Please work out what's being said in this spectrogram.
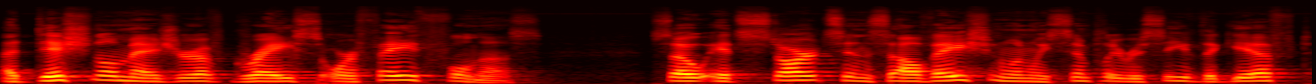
additional measure of grace or faithfulness. So it starts in salvation when we simply receive the gift.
